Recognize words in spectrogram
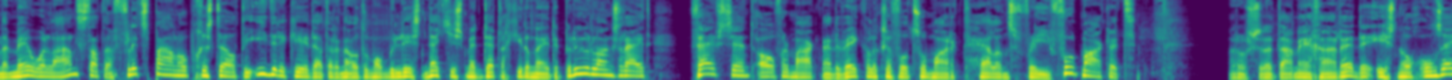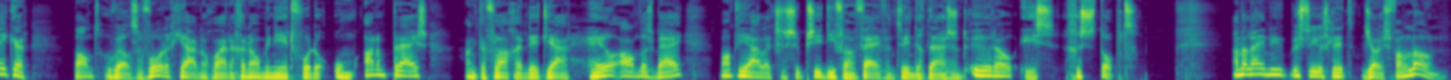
de Meeuwenlaan staat een flitspaal opgesteld die iedere keer dat er een automobilist netjes met 30 km per uur langs rijdt, 5 cent overmaakt naar de wekelijkse voedselmarkt Helen's Free Food Market. Maar of ze het daarmee gaan redden is nog onzeker. Want hoewel ze vorig jaar nog waren genomineerd voor de Omarmprijs, hangt de vlag er dit jaar heel anders bij, want de jaarlijkse subsidie van 25.000 euro is gestopt. Aan de lijn nu bestuurslid Joyce van Loon.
